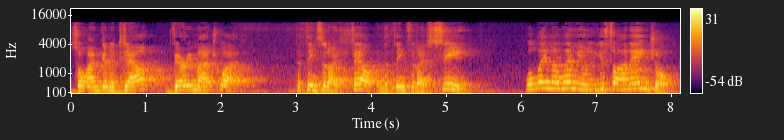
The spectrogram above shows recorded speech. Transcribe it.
So I'm going to doubt very much what? The things that I've felt and the things that I've seen. Well, Laman Lemuel, you saw an angel.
